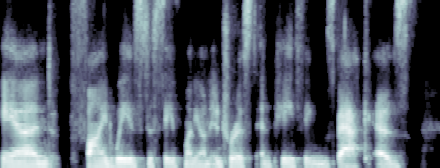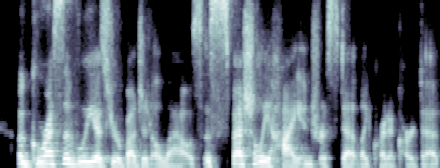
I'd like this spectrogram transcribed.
and find ways to save money on interest and pay things back as aggressively as your budget allows, especially high interest debt like credit card debt.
